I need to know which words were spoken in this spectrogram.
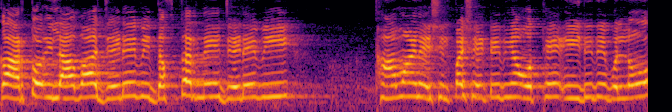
ਘਰ ਤੋਂ ਇਲਾਵਾ ਜਿਹੜੇ ਵੀ ਦਫ਼ਤਰ ਨੇ, ਜਿਹੜੇ ਵੀ ਥਾਵਾਂ ਨੇ, ਸ਼ਿਲਪਾ ਸ਼ੇਟੀ ਦੀਆਂ, ਉੱਥੇ ਈਡੀ ਦੇ ਵੱਲੋਂ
